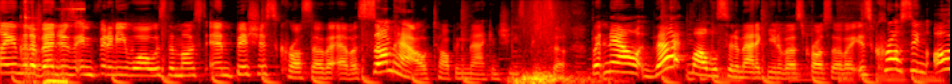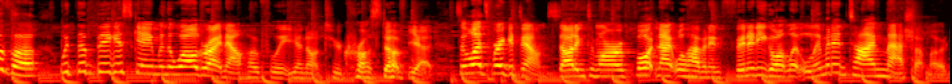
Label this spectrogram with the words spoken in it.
claim that Avengers Infinity War was the most ambitious crossover ever, somehow topping mac and cheese pizza. But now that Marvel Cinematic Universe crossover is crossing over with the biggest game in the world right now. Hopefully you're not too crossed up yet. So let's break it down. Starting tomorrow, Fortnite will have an Infinity Gauntlet limited time mashup mode.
